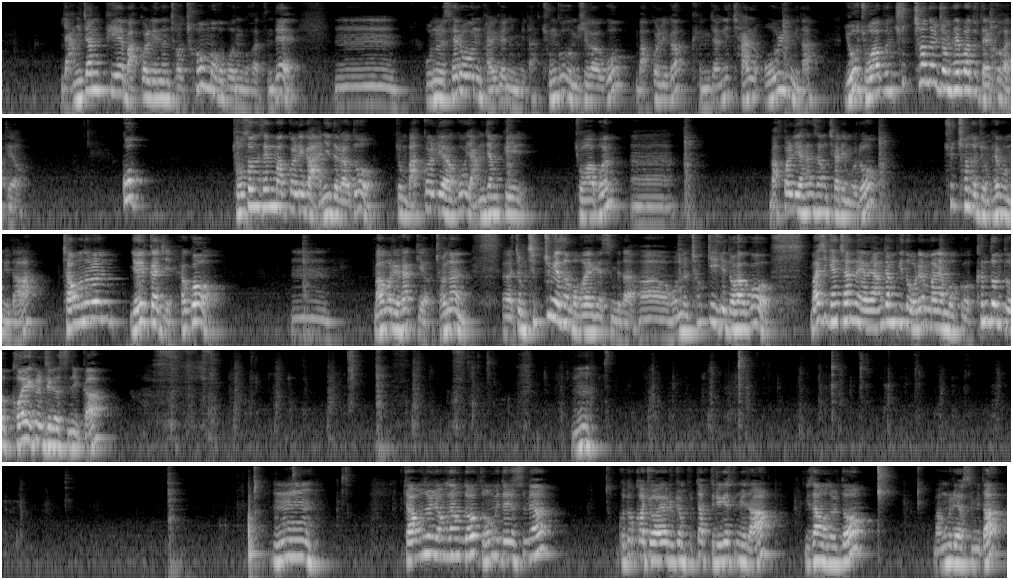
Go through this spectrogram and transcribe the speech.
양장피의 막걸리는 저 처음 먹어보는 것 같은데 음, 오늘 새로운 발견입니다. 중국 음식하고 막걸리가 굉장히 잘 어울립니다. 요 조합은 추천을 좀 해봐도 될 것 같아요. 꼭 조선생 막걸리가 아니더라도 좀 막걸리하고 양장피 조합은 어, 막걸리 한 상 차림으로 추천을 좀 해봅니다. 자 오늘은 여기까지 하고 음, 마무리를 할게요. 저는 어, 좀 집중해서 먹어야겠습니다. 어, 오늘 첫 끼기도 하고 맛이 괜찮네요. 양장피도 오랜만에 먹고 큰 돈도 거액을 들였으니까. 음. 음. 자, 오늘 영상도 도움이 되셨으면 구독과 좋아요를 좀 부탁드리겠습니다. 이상 오늘도 막물리였습니다.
